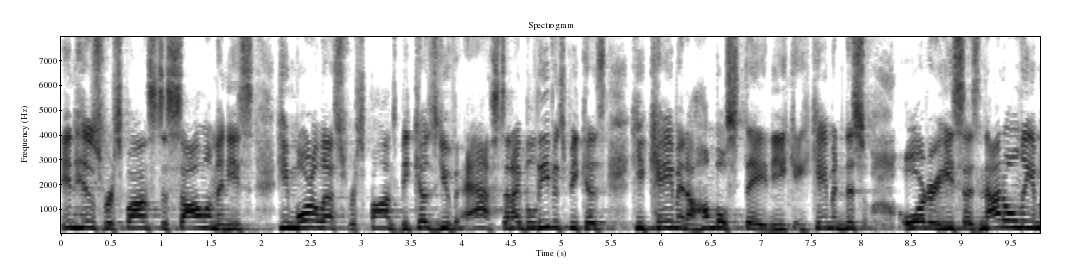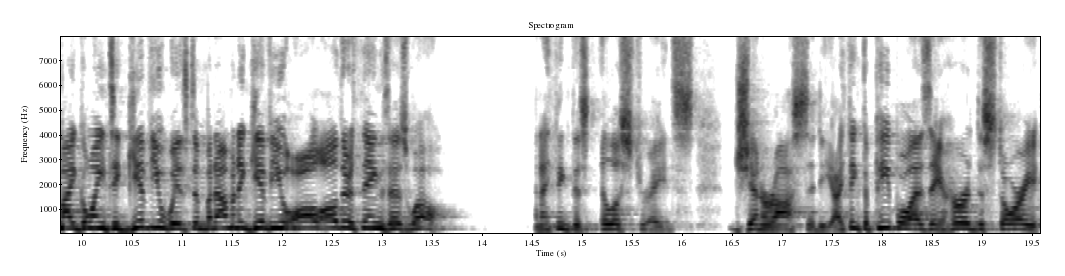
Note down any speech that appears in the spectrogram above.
In his response to Solomon, he's, he more or less responds, Because you've asked. And I believe it's because he came in a humble state and he, he came in this order. He says, Not only am I going to give you wisdom, but I'm going to give you all other things as well. And I think this illustrates generosity. I think the people, as they heard the story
